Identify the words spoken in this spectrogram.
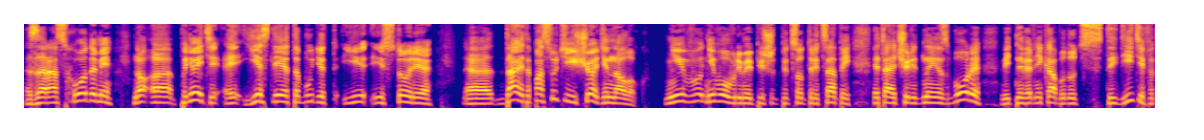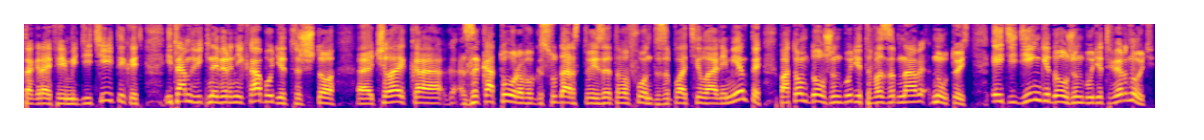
за расходами. Но, э, понимаете, э, если это будет история... Да, это, по сути, еще один налог. Не, в- не вовремя пишет 530 это очередные сборы, ведь наверняка будут стыдить и фотографиями детей тыкать. И там ведь наверняка будет, что э, человек, за которого государство из этого фонда заплатило алименты, потом должен будет возобновлять, ну, то есть эти деньги должен будет вернуть.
